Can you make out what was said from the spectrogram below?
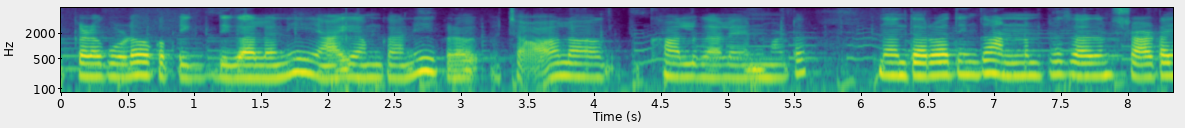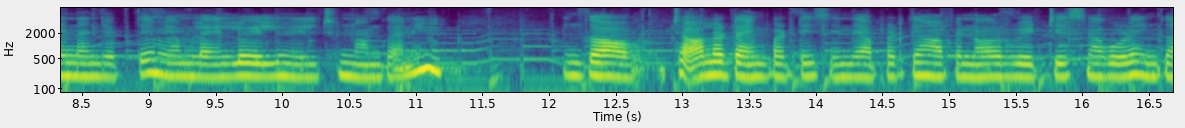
ఇక్కడ కూడా ఒక పిక్ దిగాలని ఆగాం కానీ ఇక్కడ చాలా కాలు కాలాయి అన్నమాట దాని తర్వాత ఇంకా అన్నం ప్రసాదం స్టార్ట్ అయిందని చెప్తే మేము లైన్లో వెళ్ళి నిల్చున్నాం కానీ ఇంకా చాలా టైం పట్టేసింది. అప్పటికే హాఫ్ అన్ అవర్ వెయిట్ చేసినా కూడా ఇంకా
